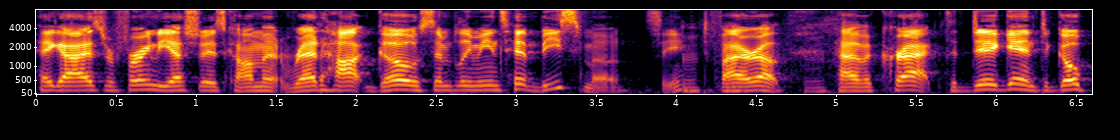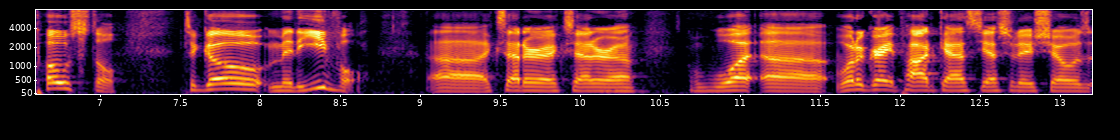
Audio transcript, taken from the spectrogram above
Hey guys, referring to yesterday's comment, red hot go simply means hit beast mode. See, to fire up, have a crack, to dig in, to go postal, to go medieval, uh, et cetera, et cetera. What uh, what a great podcast yesterday's show was,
